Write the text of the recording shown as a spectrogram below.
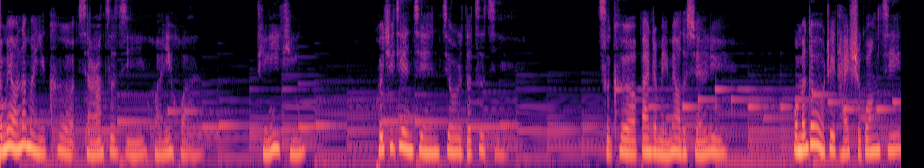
有没有那么一刻，想让自己缓一缓，停一停，回去见见旧日的自己？此刻伴着美妙的旋律，我们都有这台时光机，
